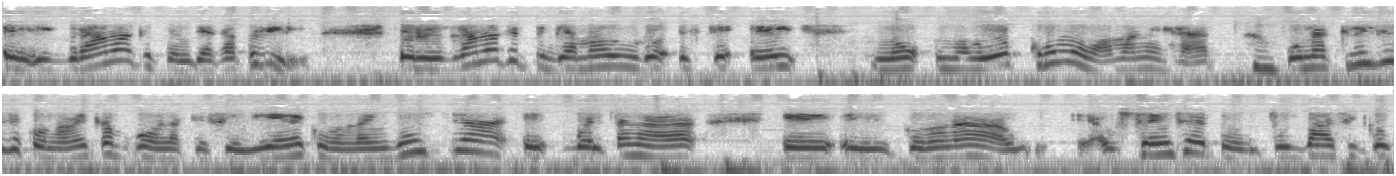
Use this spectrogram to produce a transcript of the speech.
el drama que tendría Capriles. Pero el drama que tendría Maduro es que él no, no veo cómo va a manejar una crisis económica con la que se viene, con una industria eh, vuelta a nada, eh, eh, con una ausencia de productos básicos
